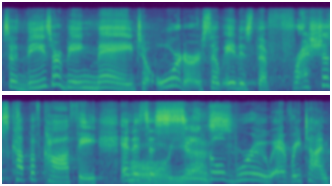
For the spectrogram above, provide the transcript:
So these are being made to order. So it is the freshest cup of coffee and it's oh, a single yes. brew every time.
